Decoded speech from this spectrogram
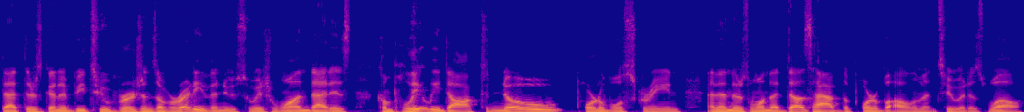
that there's going to be two versions of already the new Switch. One that is completely docked, no portable screen, and then there's one that does have the portable element to it as well.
